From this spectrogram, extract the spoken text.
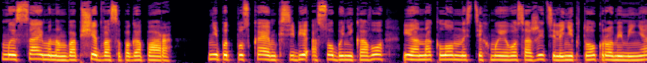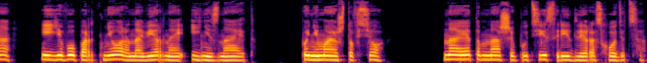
Мы с Саймоном вообще два сапога пара. Не подпускаем к себе особо никого, и о наклонностях моего сожителя никто, кроме меня и его партнера, наверное, и не знает. Понимаю, что все — на этом наши пути с Ридли расходятся,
